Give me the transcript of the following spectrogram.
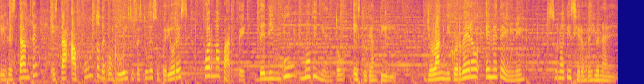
y el restante está a punto de concluir sus estudios superiores, forma parte de ningún movimiento estudiantil. Giovanni Cordero, NTN, su noticiero regional.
